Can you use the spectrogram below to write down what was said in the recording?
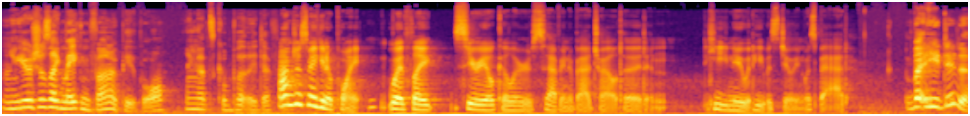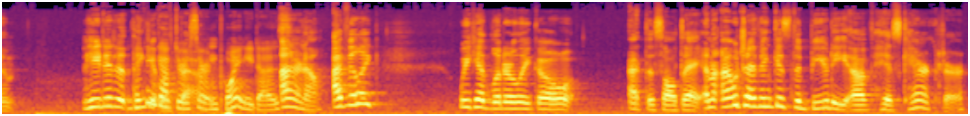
I mean, he was just like making fun of people. I think that's completely different. I'm just making a point with like serial killers having a bad childhood, and he knew what he was doing was bad. But he didn't. He didn't think, I think, think it was after a certain point, he does. I don't know. I feel like we could literally go at this all day, and I, which I think is the beauty of his character,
